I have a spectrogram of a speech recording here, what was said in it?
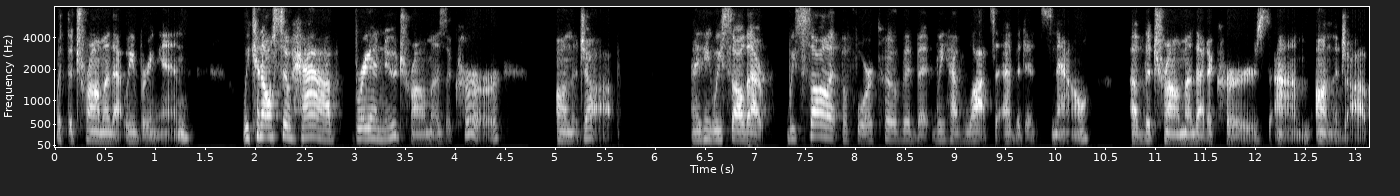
with the trauma that we bring in. We can also have brand new traumas occur on the job. I think we saw that we saw it before COVID, but we have lots of evidence now of the trauma that occurs um, on the job.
